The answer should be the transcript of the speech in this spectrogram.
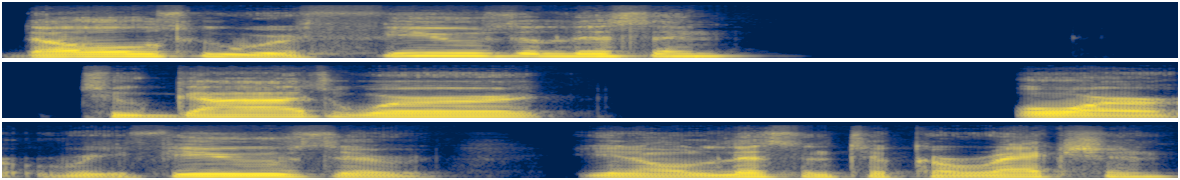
Those who refuse to listen to God's word or refuse to, you know, listen to correction,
